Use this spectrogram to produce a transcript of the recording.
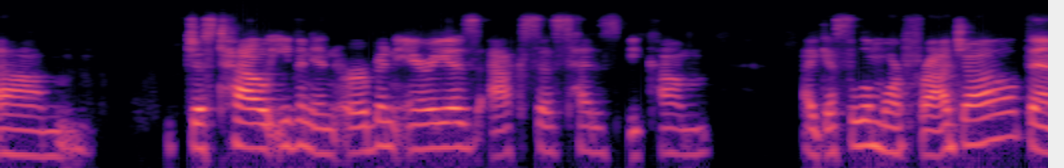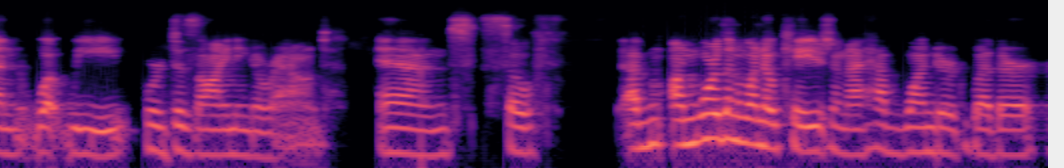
um, just how even in urban areas access has become I guess, a little more fragile than what we were designing around. And so on on more than one occasion, I have wondered whether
